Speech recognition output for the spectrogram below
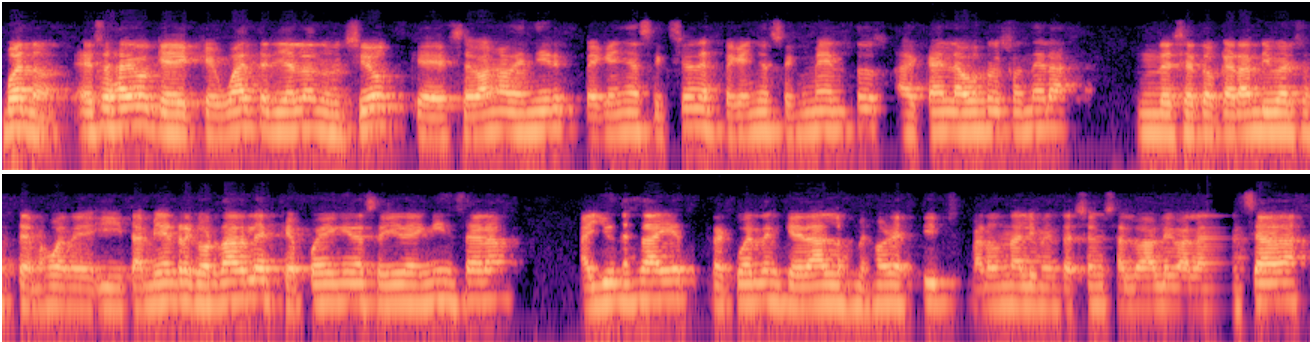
Bueno, eso es algo que, que, Walter ya lo anunció, que se van a venir pequeñas secciones, pequeños segmentos acá en La Voz Rosonera, donde se tocarán diversos temas. Bueno, y también recordarles que pueden ir a seguir en Instagram a Younes Diet. Recuerden que dan los mejores tips para una alimentación saludable y balanceada,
